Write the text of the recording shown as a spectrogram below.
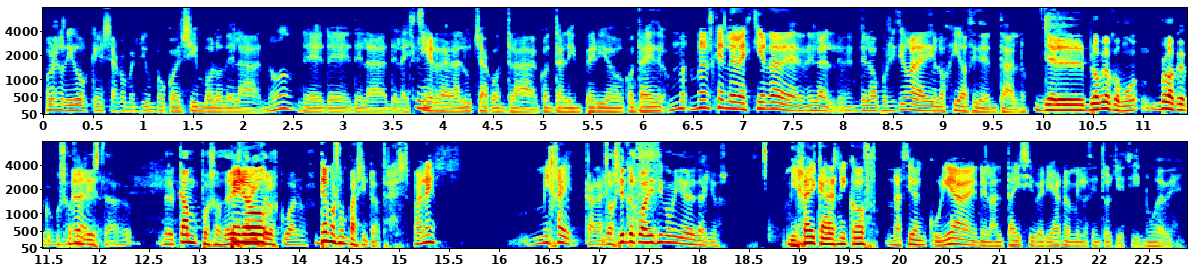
Por eso digo que se ha convertido un poco en símbolo de la, ¿no? De, de- de la, de la izquierda, de la lucha contra, contra el imperio, contra no es que de la izquierda, de, de la, de la oposición a la ideología occidental, ¿no? Del bloque común, bloque socialista, del campo socialista Pero- dicen los cubanos. Demos un pasito atrás, ¿vale? Mikhail Kalashnikov. 245 millones de años. Mikhail Kalashnikov nació en Kuria, en el Altai siberiano, en 1919.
